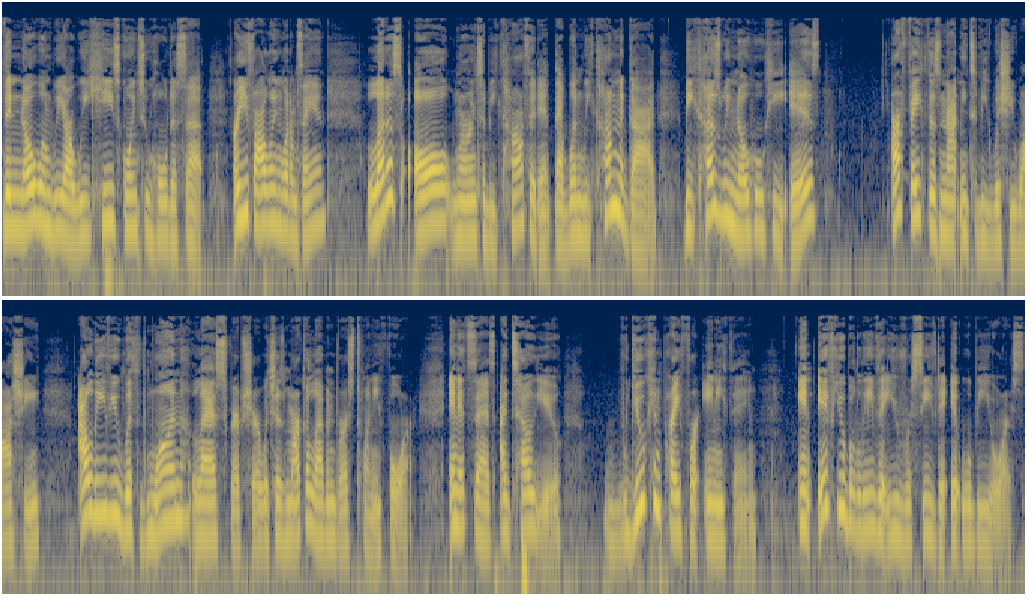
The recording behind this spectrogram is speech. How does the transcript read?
then know when we are weak, He's going to hold us up. Are you following what I'm saying? Let us all learn to be confident that when we come to God, because we know who He is, our faith does not need to be wishy washy. I'll leave you with one last scripture, which is Mark 11, verse 24. And it says, I tell you, You can pray for anything. And if you believe that you've received it, it will be yours.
